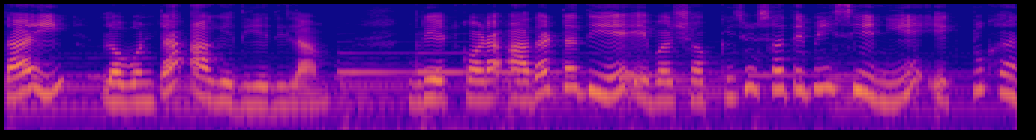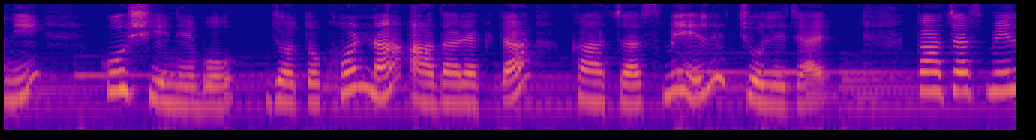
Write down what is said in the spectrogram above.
তাই লবণটা আগে দিয়ে দিলাম। গ্রেট করা আদাটা দিয়ে এবার সব কিছুর সাথে মিশিয়ে নিয়ে একটুখানি কষিয়ে নেব, যতক্ষণ না আদার একটা কাঁচা স্মেল চলে যায়। কাঁচা স্মেল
